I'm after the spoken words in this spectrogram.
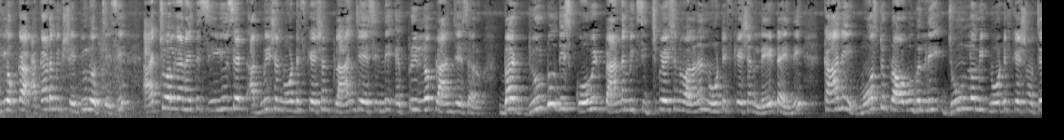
ఈ యొక్క అకాడమిక్ షెడ్యూల్ వచ్చేసి యాక్చువల్ గానైతే CU CET admission notification plan చేసింది ఏప్రిల్లో ప్లాన్ చేశారు. But due to this Covid pandemic situation వలన నోటిఫికేషన్ లేట్ అయింది. కానీ మోస్ట్ ప్రాబబుల్లీ జూన్లో మీకు నోటిఫికేషన్ వచ్చే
